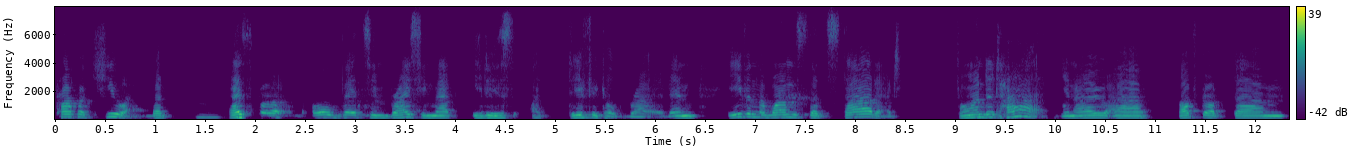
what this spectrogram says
proper cure. But mm. as for all vets embracing that, it is a difficult road. And even the ones that start it find it hard. You know, uh, I've got um,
